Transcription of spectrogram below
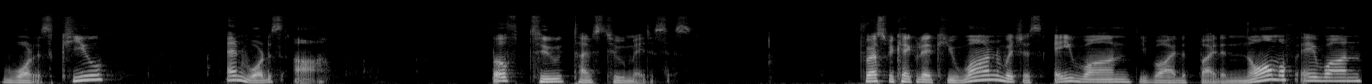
what is Q and what is R? Both 2 times 2 matrices. First we calculate Q1, which is A1 divided by the norm of A1.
